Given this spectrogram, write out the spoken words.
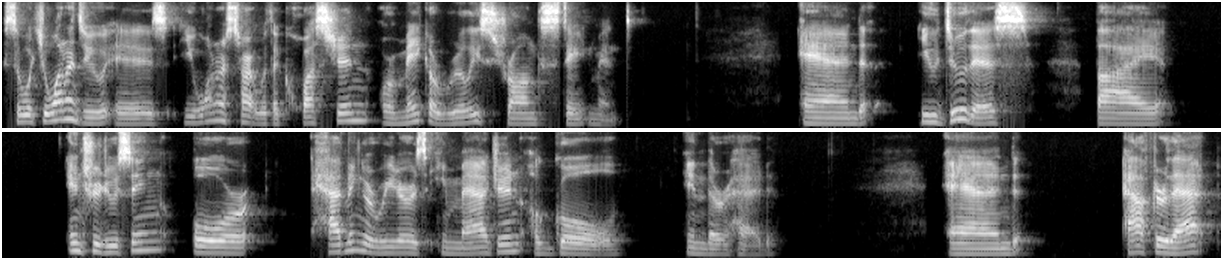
So what you want to do is you want to start with a question or make a really strong statement. And you do this by introducing or having your readers imagine a goal in their head. And after that,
